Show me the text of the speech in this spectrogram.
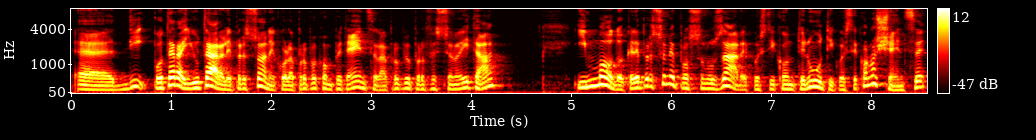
eh, di poter aiutare le persone con la propria competenza, la propria professionalità, in modo che le persone possano usare questi contenuti, queste conoscenze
